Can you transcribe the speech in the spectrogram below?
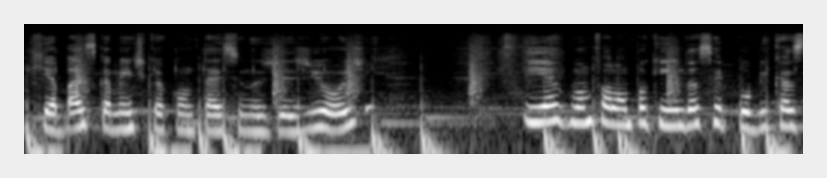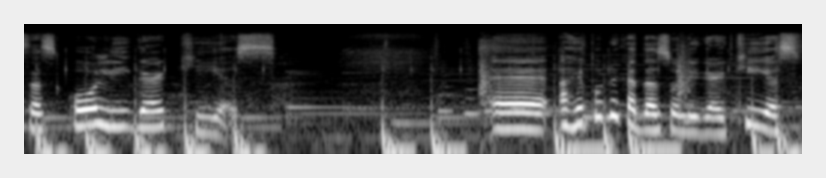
que é basicamente o que acontece nos dias de hoje. E vamos falar um pouquinho das repúblicas das oligarquias. É, a República das Oligarquias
